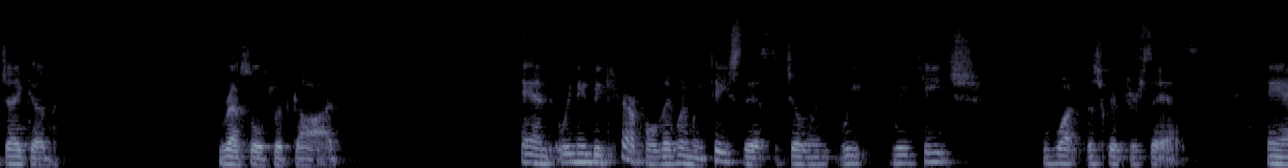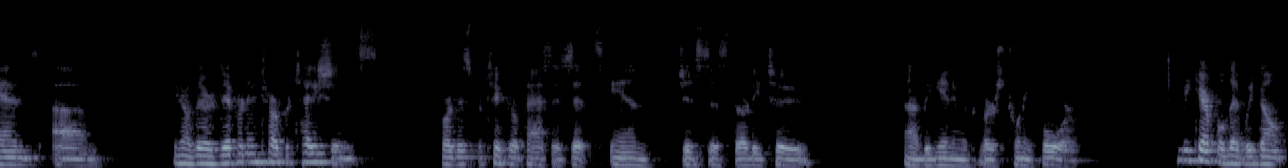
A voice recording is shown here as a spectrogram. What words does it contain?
Jacob wrestles with God. And we need to be careful that when we teach this to children, we, we teach what the scripture says. And, um, you know, there are different interpretations for this particular passage that's in Genesis 32, uh, beginning with verse 24. Be careful that we don't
